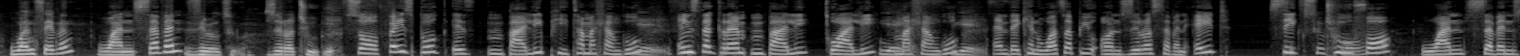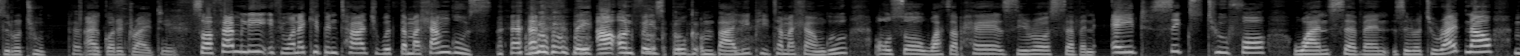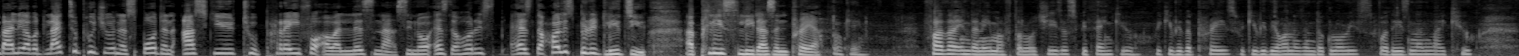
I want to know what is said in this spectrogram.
1702. one seven zero two. Yes. So Facebook is Mbali Peter Mahlangu. Yes. Instagram Mbali Gwali Yes. Mahlangu. Yes. And they can WhatsApp you on 078 624 1702. I got it right. Yes. So family, if you want to keep in touch with the Mahlangus, they are on Facebook, Mbali Peter Mahlangu. Also WhatsApp here, 0786241702. Right now, Mbali, I would like to put you in a spot and ask you to pray for our listeners. You know, as the Holy, as the Holy Spirit leads you, uh, please lead us in prayer. Okay. Father, in the name of the Lord Jesus, we thank you. We give you the praise, we give you the honors and the glories, for there is none like you,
